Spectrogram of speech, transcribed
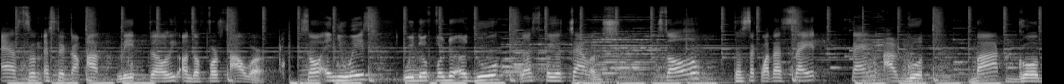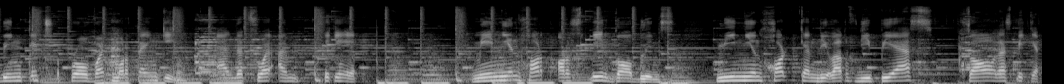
as soon as they come out, literally on the first hour. So anyways, without further ado, let's play a challenge. So, just like what I said, tanks are good, but Goblin Cage provide more tanking, and that's why I'm picking it. Minion Horde or Spear Goblins. Minion Horde can do a lot of DPS, so let's pick it.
